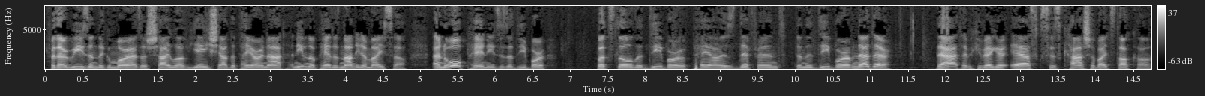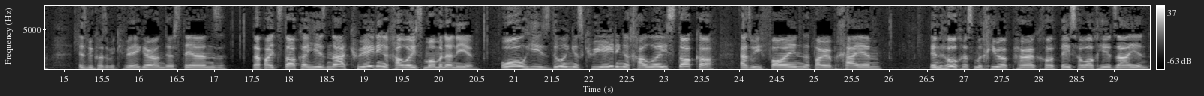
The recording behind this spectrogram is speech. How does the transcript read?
for that reason the Gemara has a shaila of yeshad the pay or not, and even though pay does not need a maisa, and all pay needs is a dibur, but still the dibur of payah is different than the dibur of neder. That Rabbi Akiva Eiger asks his kasha by tzedakah is because Rabbi Akiva Eiger understands that by tzedakah he is not creating a chalois momen All he is doing is creating a chalois tzedakah as we find by Reb Chaim in Hilchas Mechira Perek Chav Beis Halach Zayin.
